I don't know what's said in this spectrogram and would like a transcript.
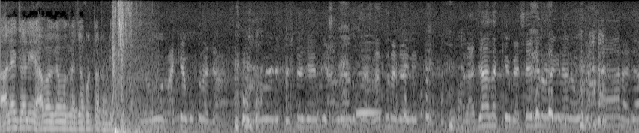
ಕಾಲೇಜಲ್ಲಿ ಯಾವಾಗ ಯಾವಾಗ ರಜಾ ಕೊಡ್ತಾರೆ ನೋಡಿ. ರಾಖಿ ಹಬ್ಬಕ್ಕೂ ರಜಾ. ಕೃಷ್ಣ ಜಯಂತಿ ಯಾವ್ದಾದ್ರು ಎಲ್ಲದಕ್ಕೂ ರಜಾ ಇಲ್ಲಿ. ರಜಾ ಅಲ್ಲಕ್ಕೆ ಮೆಸೇಜ್ ಅಲ್ಲಿ ನಾವು ರಜಾ ರಜಾ.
